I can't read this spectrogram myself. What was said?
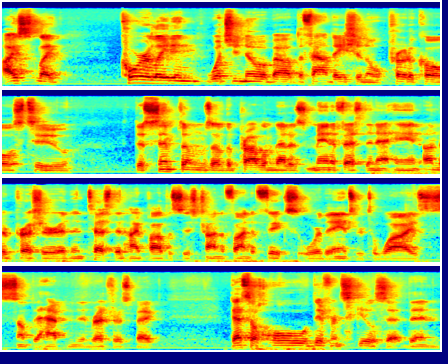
I like correlating what you know about the foundational protocols to the symptoms of the problem that is manifesting at hand under pressure and then testing hypothesis trying to find a fix or the answer to why something happened in retrospect that's a whole different skill set than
